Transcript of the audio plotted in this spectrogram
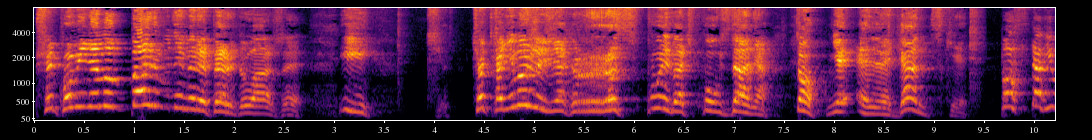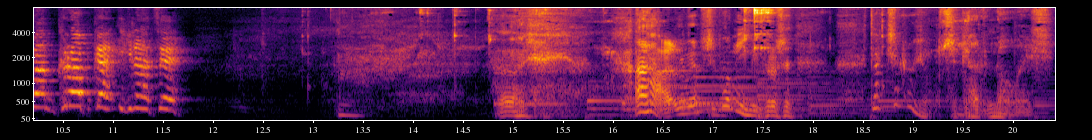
Przypominam o barwnym repertuarze i ci- ciotka nie może się tak rozpływać w pół zdania. To nieeleganckie. Postawiłam kropkę, Ignacy! Aha, ale przypomnij mi proszę, dlaczego ją przygarnąłeś?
